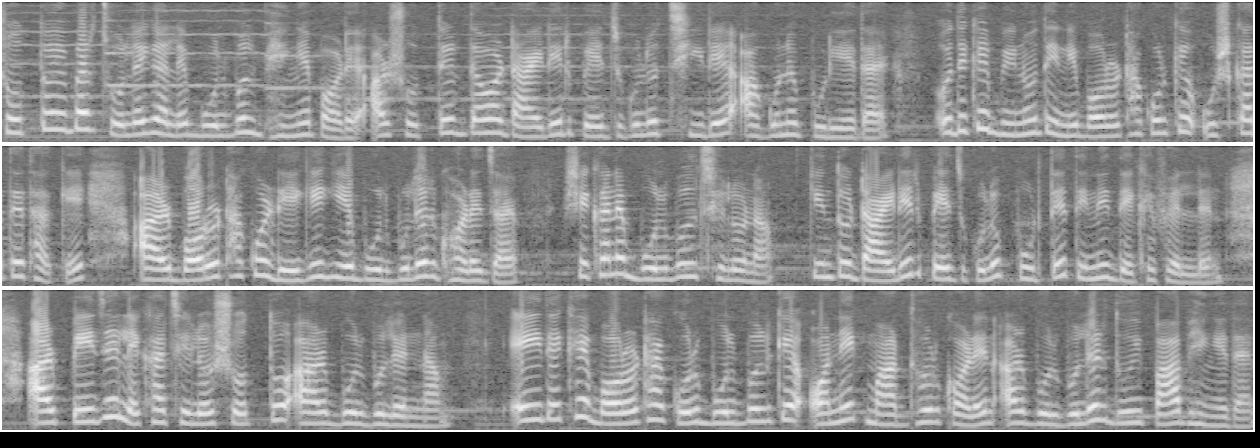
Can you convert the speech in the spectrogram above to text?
সত্য এবার চলে গেলে বুলবুল ভেঙে পড়ে আর সত্যের দেওয়া ডায়েরির পেজগুলো ছিঁড়ে আগুনে পুড়িয়ে দেয়। ওদিকে বিনোদিনী বড় ঠাকুরকে উস্কাতে থাকে আর বড় ঠাকুর রেগে গিয়ে বুলবুলের ঘরে যায়। সেখানে বুলবুল ছিল না, কিন্তু ডায়েরির পেজগুলো পুড়তে তিনি দেখে ফেললেন। আর পেজে লেখা ছিল সত্য আর বুলবুলের নাম। এই দেখে বড় ঠাকুর বুলবুলকে অনেক মারধর করেন আর বুলবুলের দুই পা ভেঙে দেন।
